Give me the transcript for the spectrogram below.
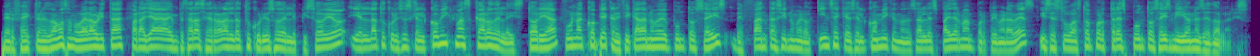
Perfecto, nos vamos a mover ahorita para ya empezar a cerrar el dato curioso del episodio y el dato curioso es que el cómic más caro de la historia fue una copia calificada 9.6 de Fantasy número 15, que es el cómic en donde sale Spider-Man por primera vez y se subastó por 3.6 millones de dólares.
